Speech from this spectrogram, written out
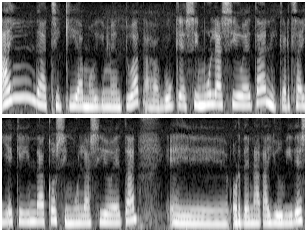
hain da txikia mugimentuak, guk simulazioetan, ikertzaiek egindako simulazioetan, e, ordenagailu bidez,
